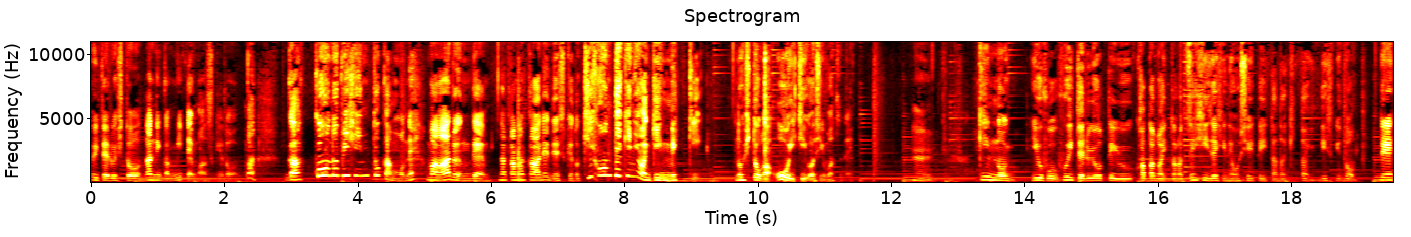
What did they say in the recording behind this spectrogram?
吹いてる人何人か見てますけど、まあ学校の備品とかもね、まああるんで、なかなかあれですけど、基本的には銀メッキの人が多い気がしますね。うん。銀の UFO 吹いてるよっていう方がいたら、ぜひぜひね、教えていただきたいんですけど。で、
